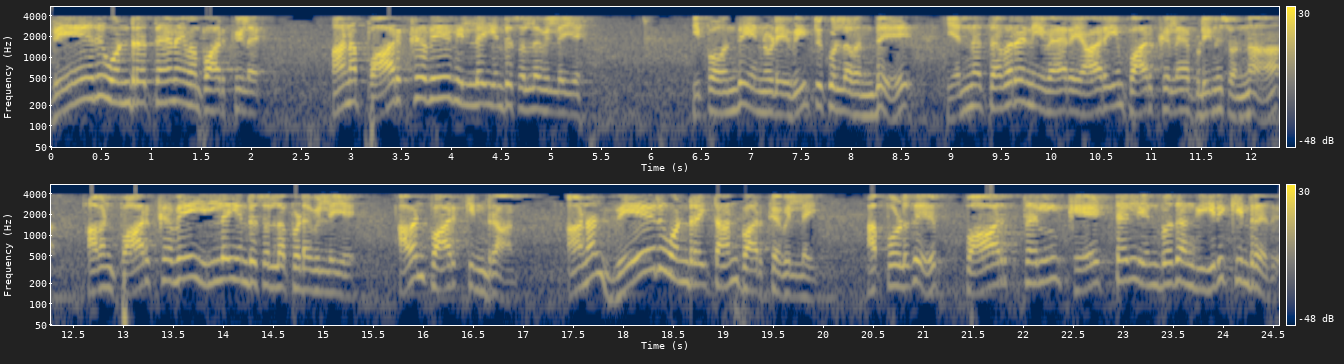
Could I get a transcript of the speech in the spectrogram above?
வேறு ஒன்றைத்தானே இவன் பார்க்கல. ஆனா பார்க்கவே இல்லை என்று சொல்லவில்லையே. இப்ப வந்து என்னுடைய வீட்டுக்குள்ள வந்து என்ன தவிர நீ வேற யாரையும் பார்க்கல அப்படின்னு சொன்னா அவன் பார்க்கவே இல்லை என்று சொல்லப்படவில்லையே. அவன் பார்க்கின்றான். ஆனால் வேறு ஒன்றைத்தான் பார்க்கவில்லை. அப்பொழுது பார்த்தல் கேட்டல் என்பது அங்கு இருக்கின்றது.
